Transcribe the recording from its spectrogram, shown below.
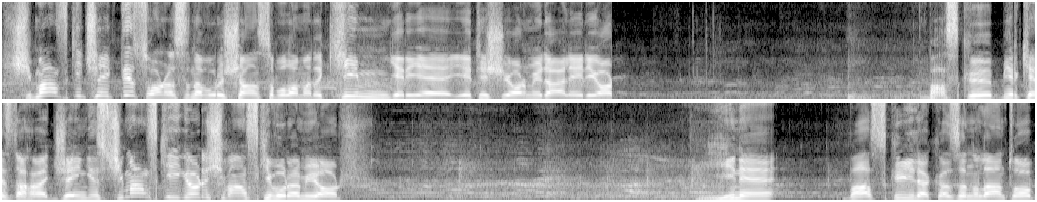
Şimanski çekti sonrasında vuruş şansı bulamadı. Kim geriye yetişiyor müdahale ediyor. Baskı bir kez daha Cengiz Şimanski'yi gördü. Şimanski vuramıyor. Yine baskıyla kazanılan top.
